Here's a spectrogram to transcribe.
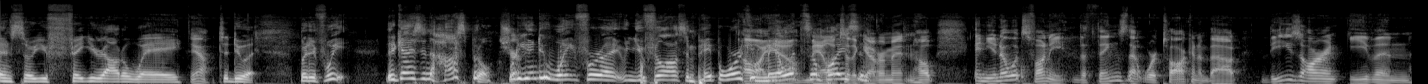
And so you figure out a way Yeah. to do it. But if we. The guy's in the hospital. Sure. What are you gonna do? Wait for a you fill out some paperwork Oh, and mail it someplace? Mail it to the and- government and hope. And you know what's funny? The things that we're talking about, these aren't even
